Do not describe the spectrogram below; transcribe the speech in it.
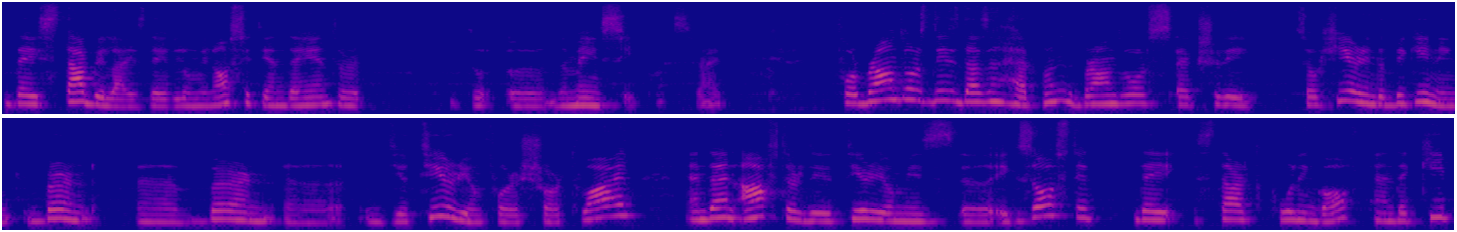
they stabilize their luminosity and they enter to, uh, the main sequence, right? For brown dwarfs, this doesn't happen. Brown dwarfs actually, so here in the beginning, burn uh, burn uh, deuterium for a short while, and then after the deuterium is uh, exhausted, they start cooling off, and they keep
